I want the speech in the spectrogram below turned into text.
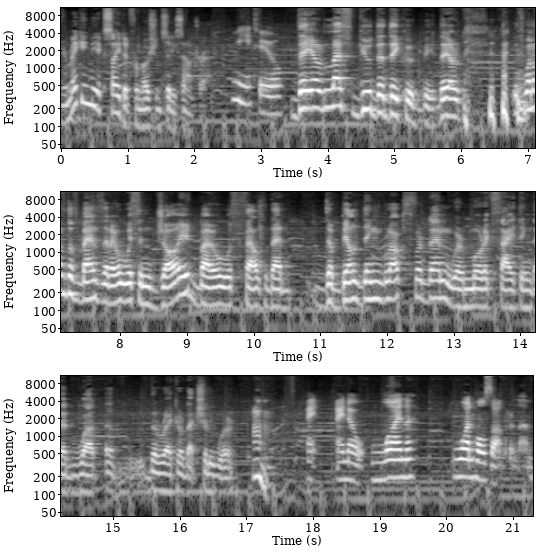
You're making me excited for Motion City soundtrack. Me too. They are less good than they could be. They are. it's one of those bands that I always enjoyed, but I always felt that the building blocks for them were more exciting than what uh, the record actually were. I I know one one whole song from them.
